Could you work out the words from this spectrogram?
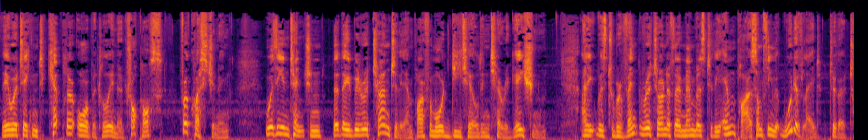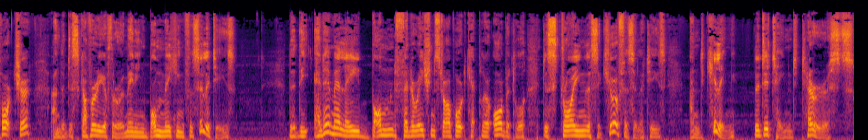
They were taken to Kepler Orbital in Atropos for questioning, with the intention that they'd be returned to the Empire for more detailed interrogation, and it was to prevent the return of their members to the Empire, something that would have led to their torture and the discovery of the remaining bomb-making facilities, that the NMLA bombed Federation starport Kepler Orbital, destroying the secure facilities and killing the detained terrorists.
